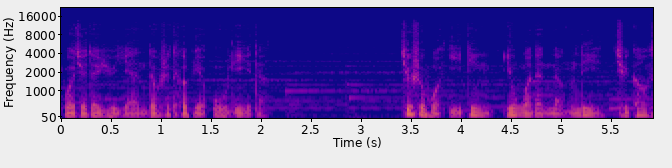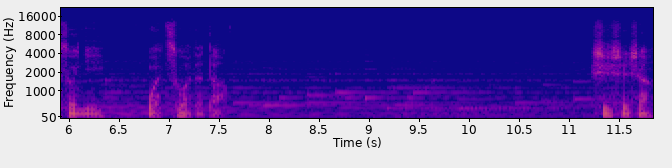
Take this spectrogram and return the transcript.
我觉得语言都是特别无力的。就是我一定用我的能力去告诉你，我做得到。事实上，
